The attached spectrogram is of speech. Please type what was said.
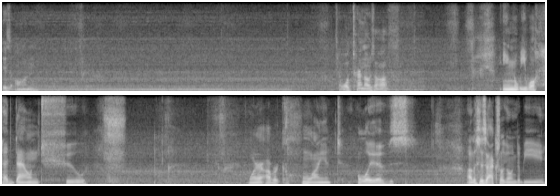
is on. Okay, we'll turn those off and we will head down to where our client lives. Uh, this is actually going to be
